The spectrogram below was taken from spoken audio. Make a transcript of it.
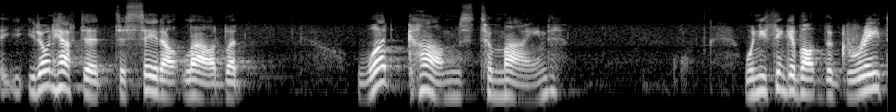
you don't have to, to say it out loud, but what comes to mind? When you think about the great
